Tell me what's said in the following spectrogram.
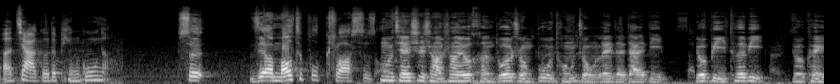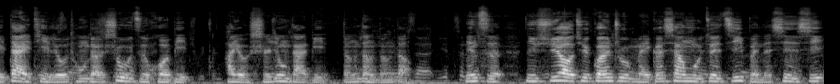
呃，价格的评估呢？So there are multiple classes. 目前市场上有很多种不同种类的代币，有比特币，有可以代替流通的数字货币，还有实用代币等等等等。因此，你需要去关注每个项目最基本的信息，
